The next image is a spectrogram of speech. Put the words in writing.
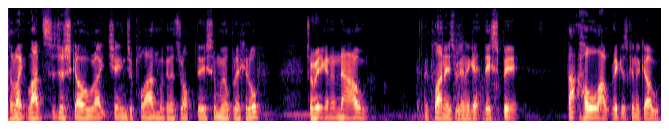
the right lads to just go right, change your plan. We're going to drop this and we'll brick it up. So we're going to now. The plan is we're going to get this bit. That whole outrigger is going to go,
